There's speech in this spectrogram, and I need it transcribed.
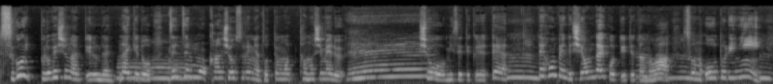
すごいプロフェッショナルっていうんじゃないけどうん全然もう鑑賞するにはとっても楽しめるショーを見せてくれて、うん。で本編で「シオン太鼓」って言ってたのは、その大鳥に、うん。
